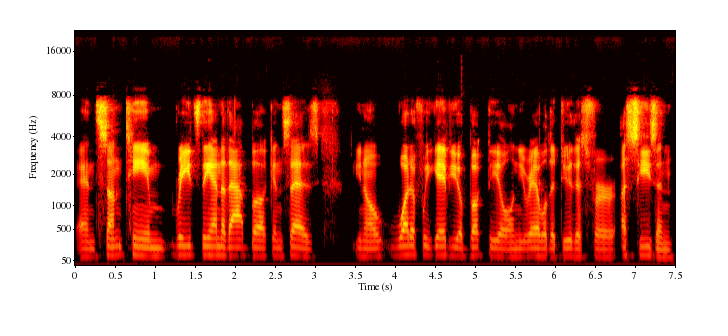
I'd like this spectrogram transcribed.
and some team reads the end of that book and says you know what if we gave you a book deal and you were able to do this for a season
